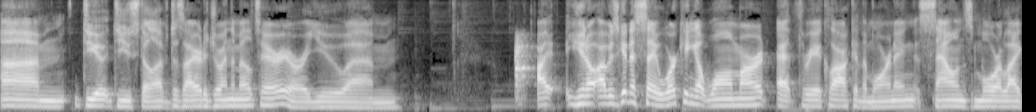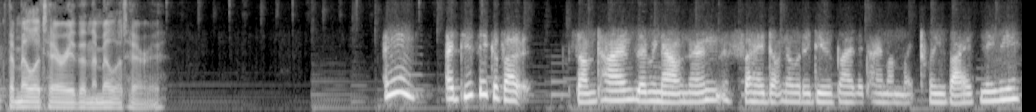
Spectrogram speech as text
Um, do you do you still have desire to join the military, or are you? Um, I you know I was gonna say working at Walmart at three o'clock in the morning sounds more like the military than the military. I mean, I do think about it sometimes, every now and then, if I don't know what to do by the time I'm like 25, maybe.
